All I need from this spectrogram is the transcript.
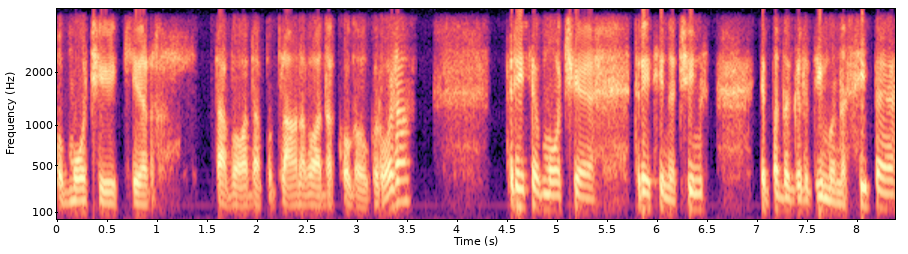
območij, kjer ta voda, poplavna voda, koga ogroža. Tretje območje, tretji način je pa, da gradimo nasipe,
